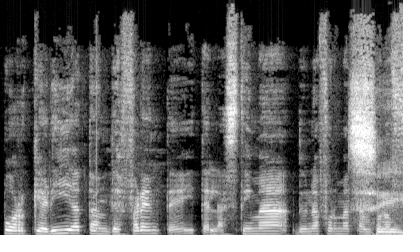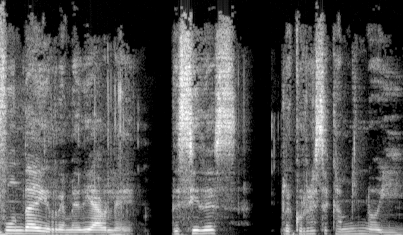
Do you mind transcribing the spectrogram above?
porquería tan de frente y te lastima de una forma tan Sí. profunda e irremediable, decides recorrer ese camino y,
